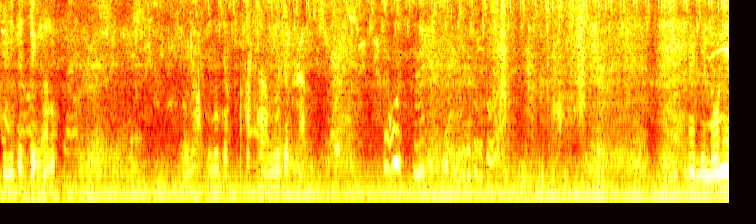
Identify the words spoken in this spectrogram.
ทีนี้ก็เก่งนะลูกไม่รู้จักทำไม่รู้จักหัดได้เรียนรู้นี่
